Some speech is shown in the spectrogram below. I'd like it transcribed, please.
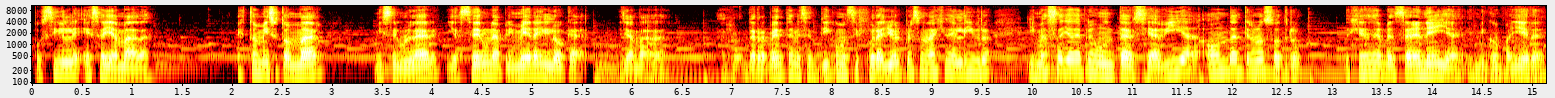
posible esa llamada. Esto me hizo tomar mi celular y hacer una primera y loca llamada. De repente me sentí como si fuera yo el personaje del libro y más allá de preguntar si había onda entre nosotros, dejé de pensar en ella, en mi compañera,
